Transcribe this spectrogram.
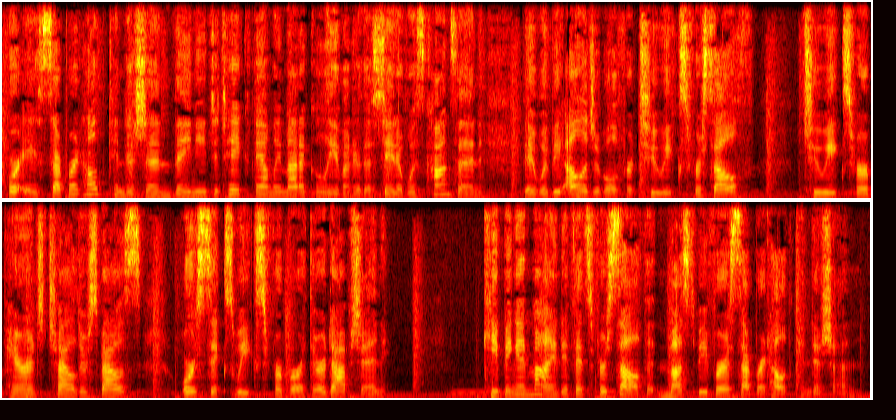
for a separate health condition they need to take family medical leave under the state of Wisconsin, they would be eligible for two weeks for self, two weeks for a parent, child, or spouse, or six weeks for birth or adoption keeping in mind if it's for self, it must be for a separate health condition.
